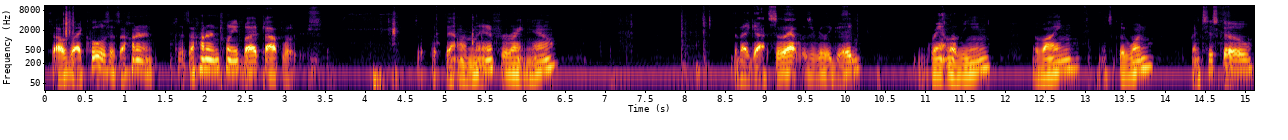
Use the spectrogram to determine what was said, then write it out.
so I was like, cool. So that's 100, so that's 125 top loaders. So put that one there for right now. That I got. So that was a really good. Grant Lavigne. Levine. That's a good one. Francisco.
